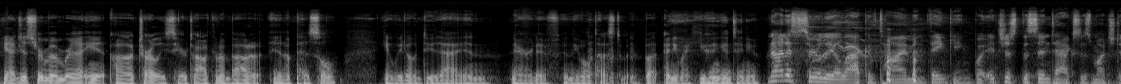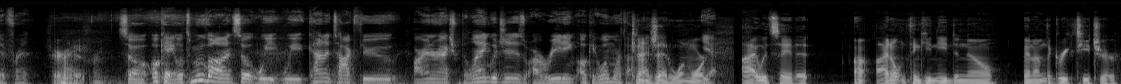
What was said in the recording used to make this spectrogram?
Yeah, just remember that uh, Charlie's here talking about an epistle. Yeah, we don't do that in narrative in the Old Testament. But anyway, you can continue. Not necessarily a lack of time and thinking, but it's just the syntax is much different. Very Right. different. So, okay, let's move on. So, we, we kind of talked through our interaction with the languages, our reading. Okay, one more thought. Can I just add one more? Yeah. I would say that uh, I don't think you need to know, and I'm the Greek teacher.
